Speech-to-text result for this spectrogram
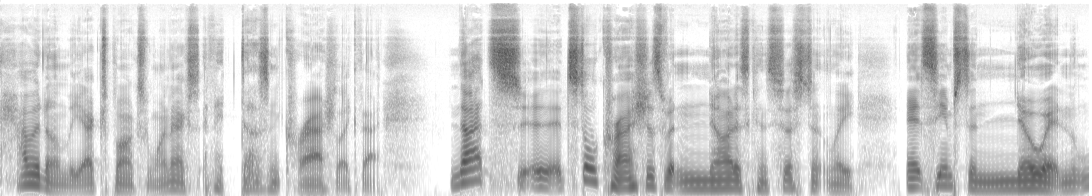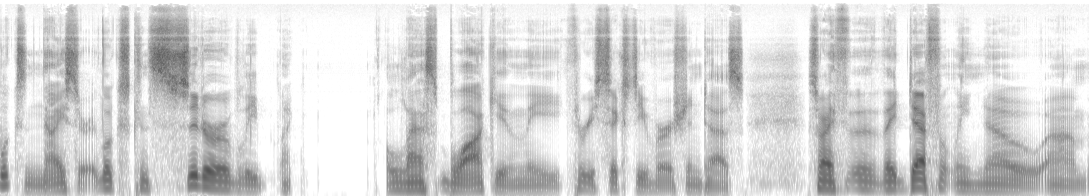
have it on the Xbox One X, and it doesn't crash like that. Not it still crashes, but not as consistently. And it seems to know it, and it looks nicer. It looks considerably like less blocky than the 360 version does. So I th- they definitely know. Um,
